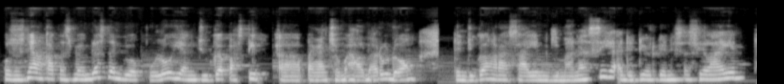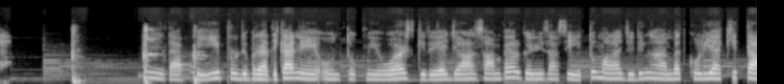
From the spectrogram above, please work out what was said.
khususnya angkatan 19 dan 20 yang juga pasti uh, pengen coba hal baru dong, dan juga ngerasain gimana sih ada di organisasi lain. Hmm, tapi perlu diperhatikan nih untuk viewers gitu ya, jangan sampai organisasi itu malah jadi ngehambat kuliah kita.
